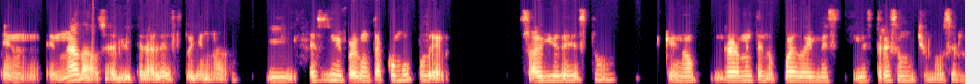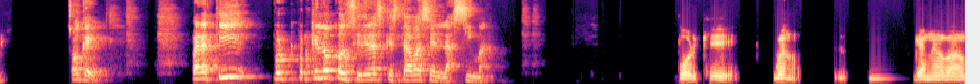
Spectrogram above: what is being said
en, en nada, o sea, literal estoy en nada. Y esa es mi pregunta, ¿cómo poder salir de esto? Que no, realmente no puedo y me, me estresa mucho no hacerlo. Ok, para ti, ¿por, ¿por qué lo consideras que estabas en la cima? Porque, bueno, ganaba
